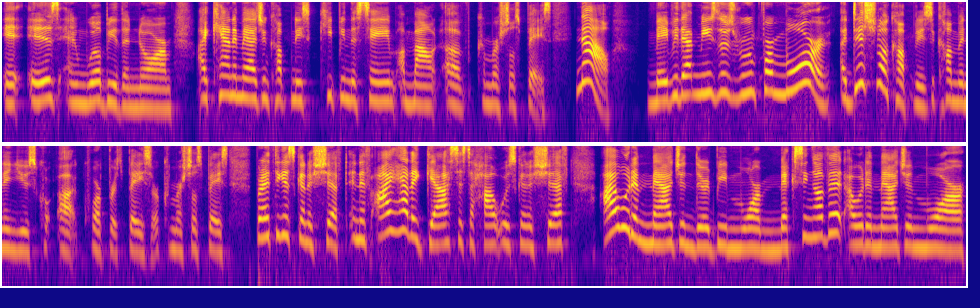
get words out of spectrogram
it is and will be the norm. I can't imagine companies keeping the same amount of commercial space. Now, Maybe that means there's room for more additional companies to come in and use uh, corporate space or commercial space. But I think it's going to shift. And if I had a guess as to how it was going to shift, I would imagine there'd be more mixing of it. I would imagine more,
